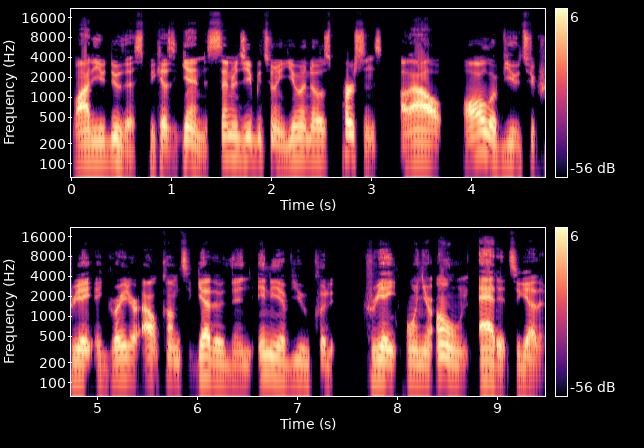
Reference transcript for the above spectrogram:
Why do you do this? Because again, the synergy between you and those persons allow all of you to create a greater outcome together than any of you could create on your own added together.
